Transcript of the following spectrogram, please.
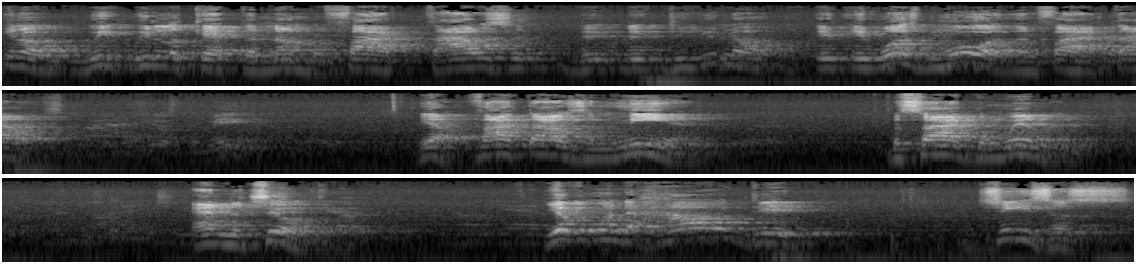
you know, we, we look at the number 5,000. Do, do, do, you know? It, it was more than 5,000. Yeah, 5,000 men, beside the women and the children. You ever wonder how did Jesus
